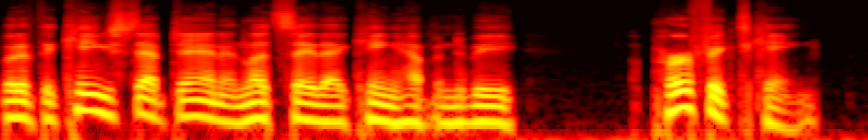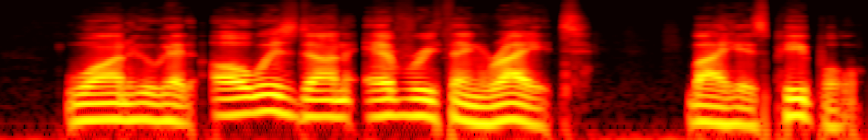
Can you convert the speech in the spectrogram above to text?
But if the king stepped in and let's say that king happened to be a perfect king, one who had always done everything right by his people,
